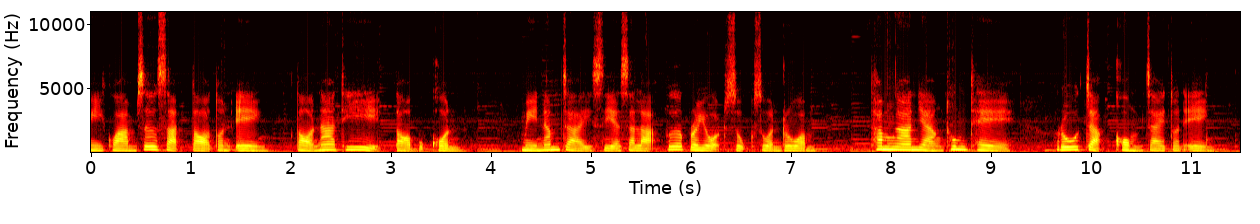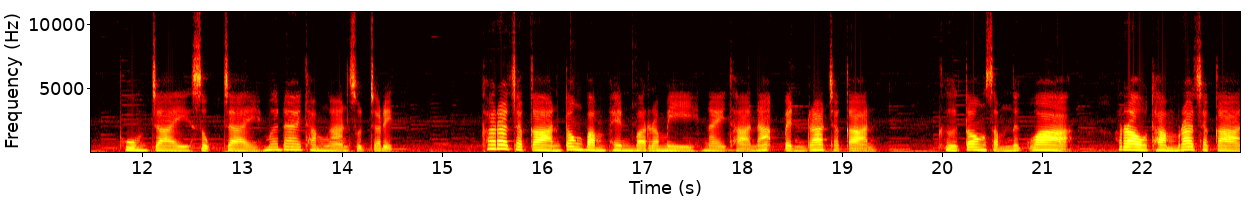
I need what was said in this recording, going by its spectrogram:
มีความซื่อสัตย์ต่อตนเอง ต่อหน้าที่ต่อบุคคล มีน้ำใจเสียสละเพื่อประโยชน์สุขส่วนรวม ทำงานอย่างทุ่มเท รู้จักข่มใจตนเอง ภูมิใจสุขใจเมื่อได้ทำงานสุจริต ข้าราชการต้องบำเพ็ญบารมีในฐานะเป็นราชการ คือต้องสำนึกว่า เราทำราชการ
